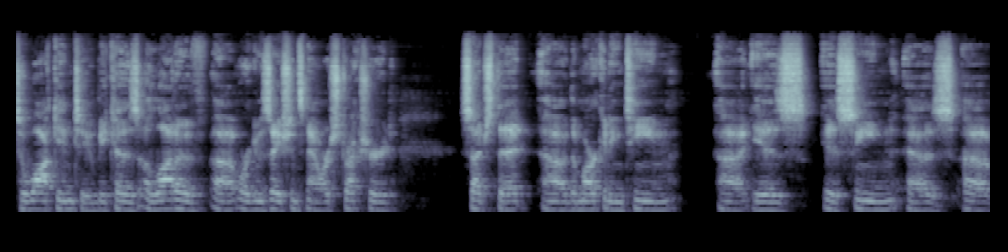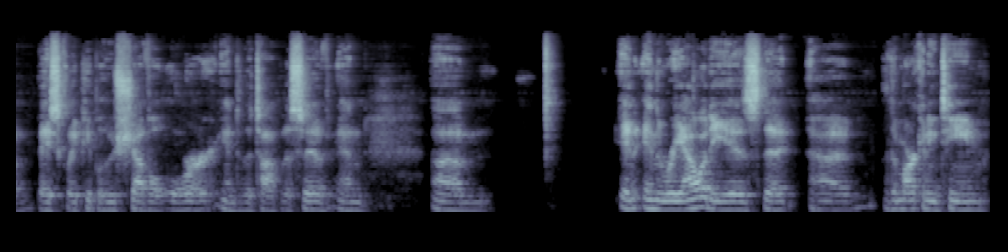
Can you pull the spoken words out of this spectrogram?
to walk into because a lot of uh, organizations now are structured such that uh, the marketing team uh, is is seen as uh, basically people who shovel ore into the top of the sieve, and um, the reality is that uh, the marketing team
